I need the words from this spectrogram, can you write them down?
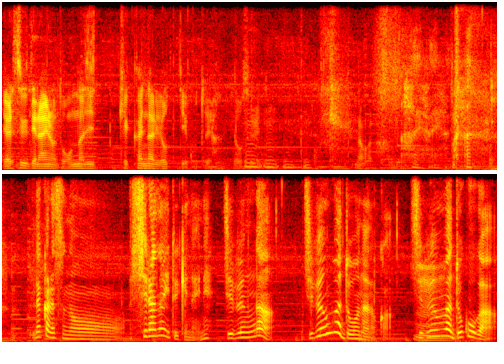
やりすぎてないのと同じ結果になるよっていうことや要するに、うんうんうんうん。だから。はいはいはい。あ だからその知らないといけないね。自分が自分はどうなのか。自分はどこが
